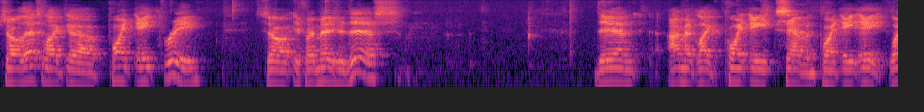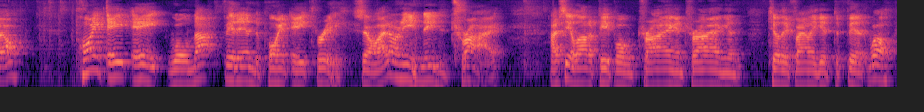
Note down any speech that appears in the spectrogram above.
so that's like uh, 0.83. So if I measure this, then I'm at like 0.87, 0.88. Well, 0.88 will not fit into 0.83, so I don't even need to try. I see a lot of people trying and trying and till they finally get to fit. Well,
